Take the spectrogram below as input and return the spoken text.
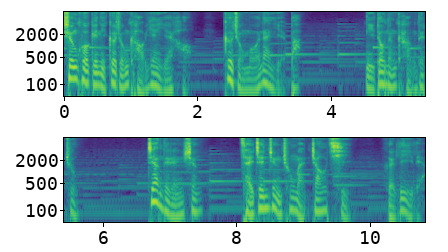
生活给你各种考验也好，各种磨难也罢，你都能扛得住。这样的人生，才真正充满朝气和力量。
